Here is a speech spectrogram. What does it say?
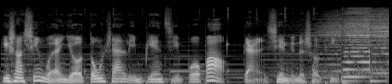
以上新闻由东山林编辑播报，感谢您的收听。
